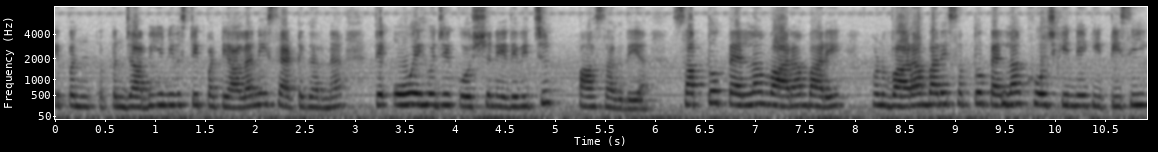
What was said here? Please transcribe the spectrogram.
ਇਹ ਪੰ- ਪੰਜਾਬੀ ਯੂਨੀਵਰਸਿਟੀ ਪਟਿਆਲਾ ਨੇ ਸੈੱਟ ਕਰਨਾ ਹੈ ਤੇ ਉਹ ਇਹੋ ਜਿਹੇ ਕੁਐਸਚਨ ਇਹਦੇ ਵਿੱਚ ਪਾ ਸਕਦੇ ਆ। ਸਭ ਤੋਂ ਪਹਿਲਾਂ ਵਾਰਾਂ ਬਾਰੇ, ਹੁਣ ਵਾਰਾਂ ਬਾਰੇ ਸਭ ਤੋਂ ਪਹਿਲਾਂ ਖੋਜ ਕਿੰਨੇ ਕੀਤੀ ਸੀ?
